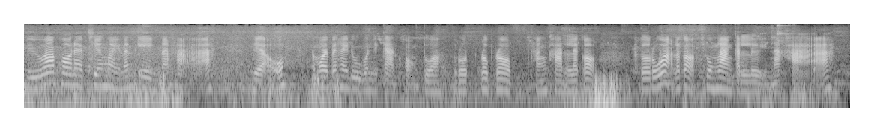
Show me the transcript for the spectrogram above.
หรือว่าพอแหนบเชียงใหม่นั่นเองนะคะ เดี๋ยว น้ำอ้อยไปให้ดูบรรยากาศของตัวรถรอบๆ ทั้งคัน และก็ตัวรั้วแล้วก็ช่วงล่างกันเลยนะคะค่ะ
